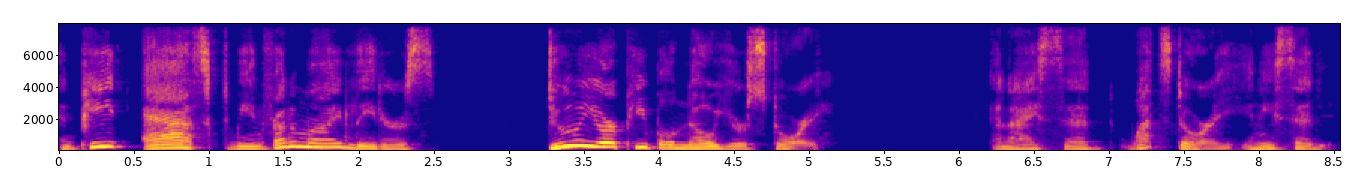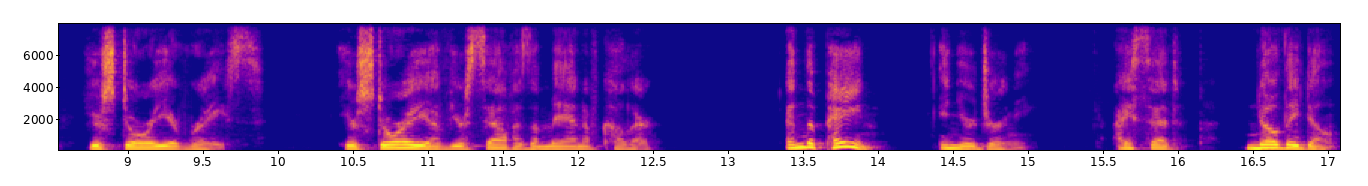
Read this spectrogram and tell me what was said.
And Pete asked me in front of my leaders, Do your people know your story? And I said, What story? And he said, Your story of race, your story of yourself as a man of color, and the pain in your journey. I said, No, they don't,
